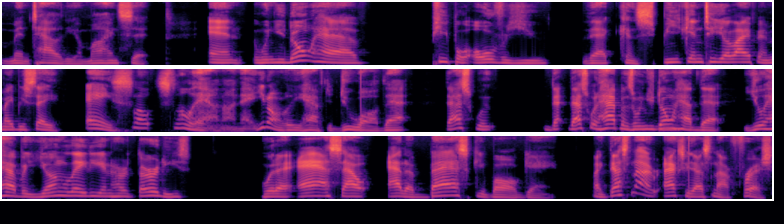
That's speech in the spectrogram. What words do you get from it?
mentality, a mindset. And when you don't have people over you that can speak into your life and maybe say, hey, slow, slow down on that. You don't really have to do all that. That's what that, that's what happens when you don't have that. You have a young lady in her 30s with an ass out at a basketball game. Like that's not actually that's not fresh.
